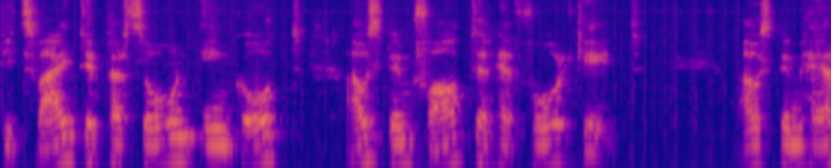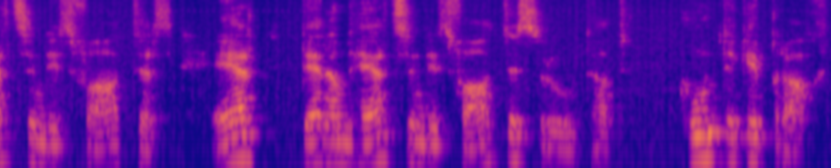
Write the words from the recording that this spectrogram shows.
die zweite Person in Gott, aus dem Vater hervorgeht, aus dem Herzen des Vaters. Er, der am Herzen des Vaters ruht, hat Kunde gebracht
